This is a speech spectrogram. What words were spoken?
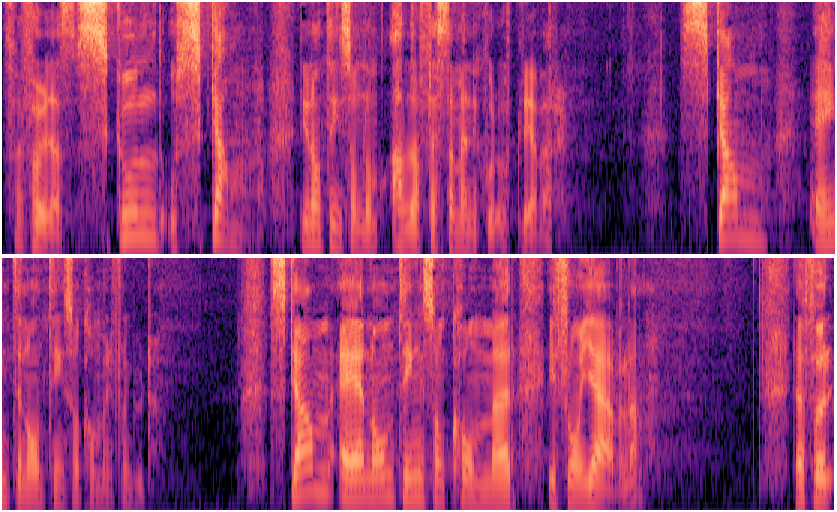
Så för skuld och skam, det är någonting som de allra flesta människor upplever. Skam är inte någonting som kommer ifrån Gud. Skam är någonting som kommer ifrån djävulen. Därför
